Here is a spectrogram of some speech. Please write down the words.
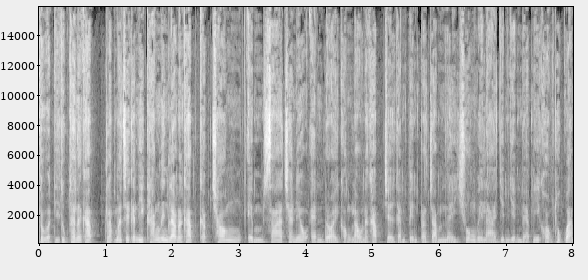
สวัสดีทุกท่านนะครับ กลับมาเจอกันอีกครั้งหนึ่งแล้วนะครับ กับช่อง m s a Channel Android ของเรานะครับ เจอกันเป็นประจำในช่วงเวลาเย็นๆ แบบนี้ของทุกวัน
